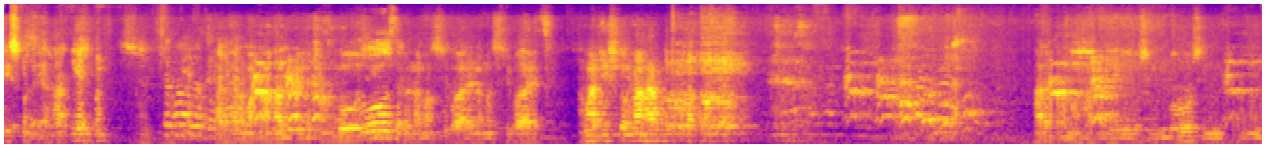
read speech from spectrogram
తీసుకోండి తీసుకోండి. హర హర మహాదేవ శంభో నమ శివాయ నమ శివాయ. తీసుకోమ్మా హర హర మహాదేవ శంభో శంకర నమ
